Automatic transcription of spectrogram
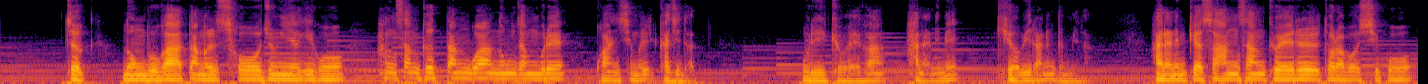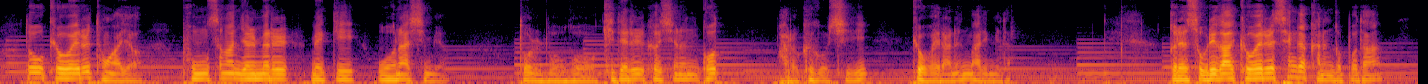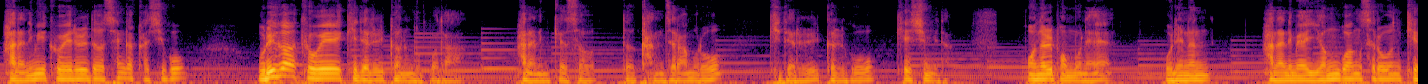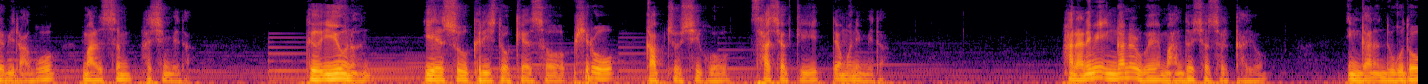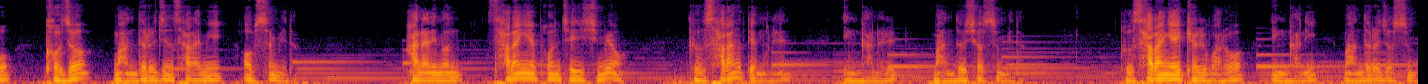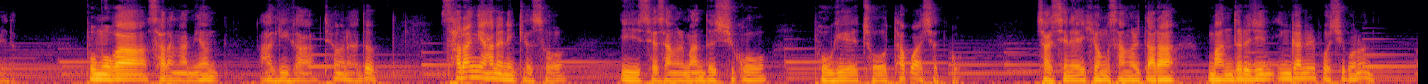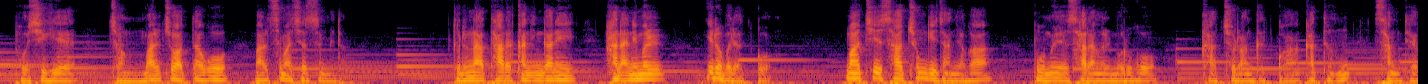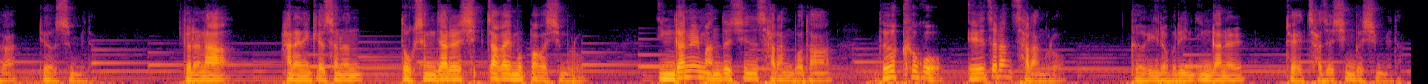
즉, 농부가 땅을 소중히 여기고 항상 그 땅과 농작물에 관심을 가지듯 우리 교회가 하나님의 기업이라는 겁니다. 하나님께서 항상 교회를 돌아보시고 또 교회를 통하여 풍성한 열매를 맺기 원하시며 돌보고 기대를 거시는 곳 바로 그곳이 교회라는 말입니다. 그래서 우리가 교회를 생각하는 것보다 하나님이 교회를 더 생각하시고 우리가 교회에 기대를 거는 것보다 하나님께서 더 간절함으로 기대를 걸고 계십니다. 오늘 본문에 우리는 하나님의 영광스러운 기업이라고 말씀하십니다. 그 이유는 예수 그리스도께서 피로 값주시고 사셨기 때문입니다. 하나님이 인간을 왜 만드셨을까요? 인간은 누구도 거저 만들어진 사람이 없습니다. 하나님은 사랑의 본체이시며 그 사랑 때문에 인간을 만드셨습니다. 그 사랑의 결과로 인간이 만들어졌습니다. 부모가 사랑하면 아기가 태어나듯 사랑의 하나님께서 이 세상을 만드시고 보기에 좋다고 하셨고 자신의 형상을 따라 만들어진 인간을 보시고는 보시기에 정말 좋았다고 말씀하셨습니다. 그러나 타락한 인간이 하나님을 잃어버렸고 마치 사춘기 자녀가 부모의 사랑을 모르고 가출한 것과 같은 상태가 되었습니다. 그러나 하나님께서는 독생자를 십자가에 못 박으심으로 인간을 만드신 사랑보다 더 크고 애절한 사랑으로 그 잃어버린 인간을 되찾으신 것입니다.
